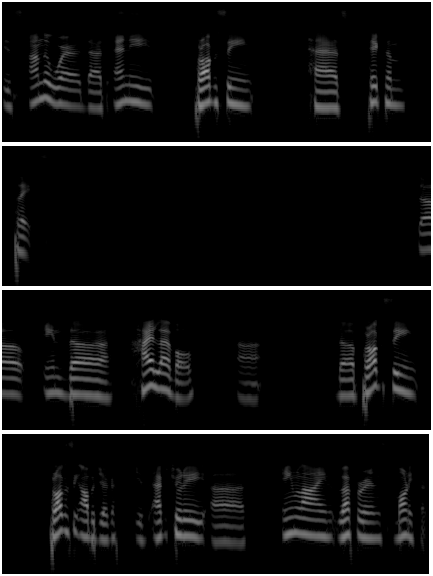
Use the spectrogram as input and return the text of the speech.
it's unaware that any proxying has taken place. So in the high level, uh, the proxying proxying object is actually a inline reference monitor.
